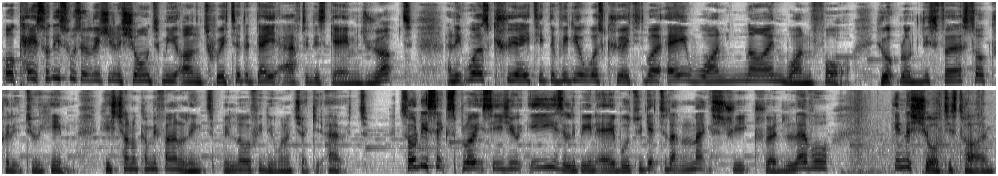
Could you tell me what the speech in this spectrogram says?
Okay, so this was originally shown to me on Twitter the day after this game dropped, and it was created, the video was created by A1914, who uploaded this first, so credit to him. His channel can be found linked below if you do want to check it out. So this exploit sees you easily being able to get to that max street cred level in the shortest time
